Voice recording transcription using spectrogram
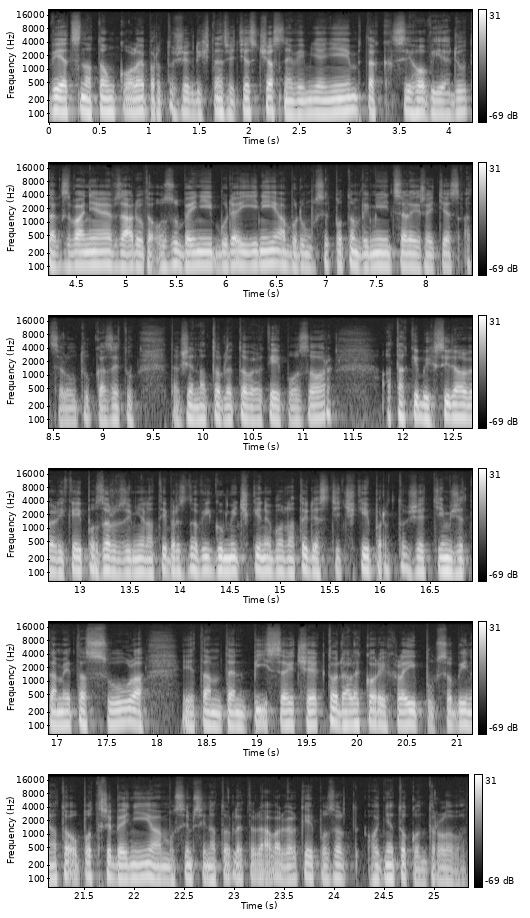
věc na tom kole, protože když ten řetěz čas nevyměním, tak si ho vyjedu takzvaně, vzadu to ozubení bude jiný a budu muset potom vyměnit celý řetěz a celou tu kazetu. Takže na tohle to velký pozor. A taky bych si dal veliký pozor v zimě na ty brzdové gumičky nebo na ty destičky, protože tím, že tam je ta sůl a je tam ten píseček, to daleko rychleji působí na to opotřebení a musím si na tohle to dávat velký pozor, hodně to kontrolovat.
